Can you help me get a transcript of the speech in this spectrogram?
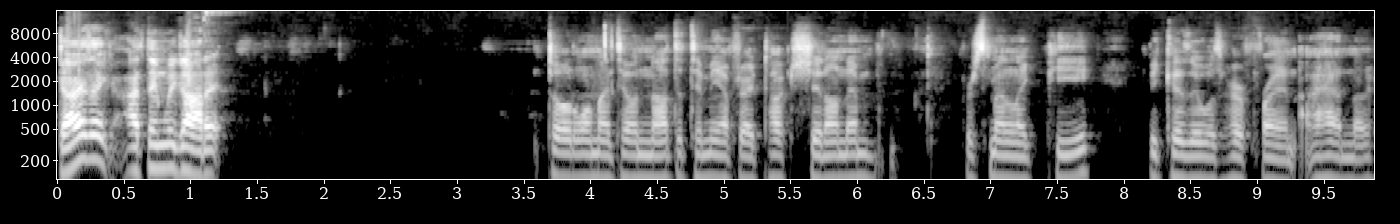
Guys, I, I think we got it. Told one of my tail not to Timmy after I talked shit on them for smelling like pee because it was her friend. I had no...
